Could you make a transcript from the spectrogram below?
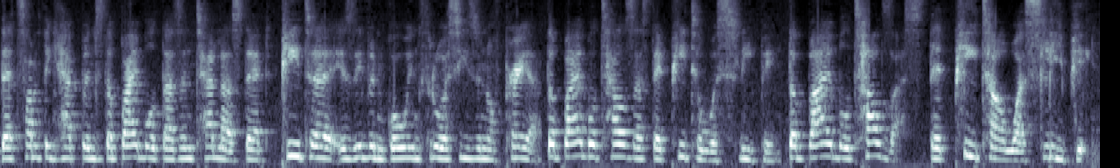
that something happens. The Bible doesn't tell us that Peter is even going through a season of prayer. The Bible tells us that Peter was sleeping. The Bible tells us that Peter was sleeping.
